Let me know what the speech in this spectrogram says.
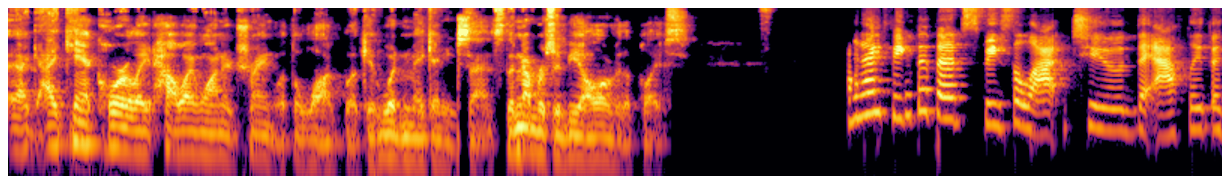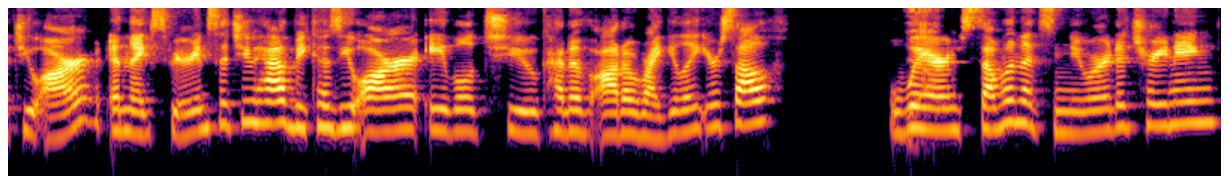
I, I can't correlate how I want to train with a logbook. It wouldn't make any sense. The numbers would be all over the place. And I think that that speaks a lot to the athlete that you are and the experience that you have because you are able to kind of auto regulate yourself. Where yeah. someone that's newer to training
